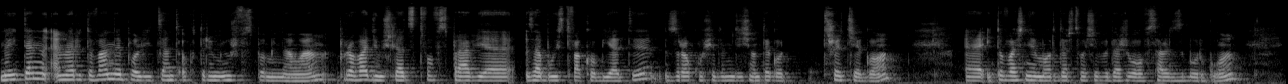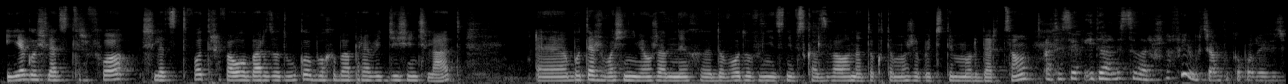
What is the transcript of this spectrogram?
No i ten emerytowany policjant, o którym już wspominałam, prowadził śledztwo w sprawie zabójstwa kobiety z roku 73. E, I to właśnie morderstwo się wydarzyło w Salzburgu. I jego śledztwo, śledztwo trwało bardzo długo, bo chyba prawie 10 lat. E, bo też właśnie nie miał żadnych dowodów i nic nie wskazywało na to, kto może być tym mordercą. A to jest jak idealny scenariusz na film, chciałam tylko powiedzieć.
